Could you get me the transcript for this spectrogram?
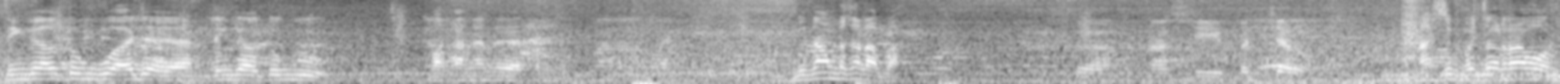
tinggal tunggu aja ya tinggal tunggu. Makanannya datang. Bintang pesan apa? Nasi pecel. Nasi pecel rawon.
